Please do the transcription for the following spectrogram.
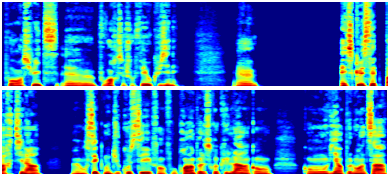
pour ensuite pouvoir se chauffer ou cuisiner. Est-ce que cette partie-là, euh, on sait que du coup, c'est, enfin, faut prendre un peu ce recul-là hein, quand, quand on vient un peu loin de ça.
